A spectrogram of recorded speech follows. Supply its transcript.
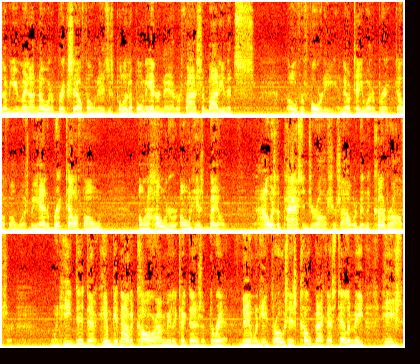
some of you may not know what a brick cell phone is. Just pull it up on the internet or find somebody that's over 40 and they'll tell you what a brick telephone was. But he had a brick telephone on a holder on his belt. I was the passenger officer, so I would have been the cover officer. When he did that, him getting out of the car, I immediately take that as a threat. Then when he throws his coat back, that's telling me he's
